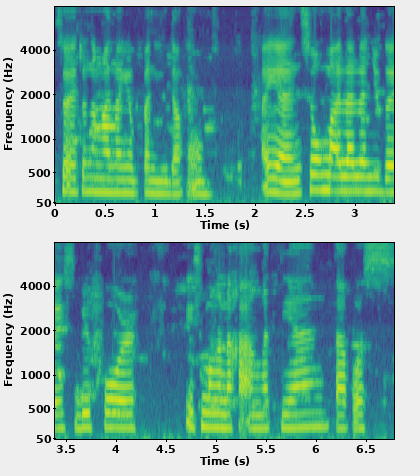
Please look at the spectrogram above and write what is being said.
So, ito na nga lang yung paninda ko. Ayan, so maalala nyo guys, before is mga nakaangat yan. Tapos,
